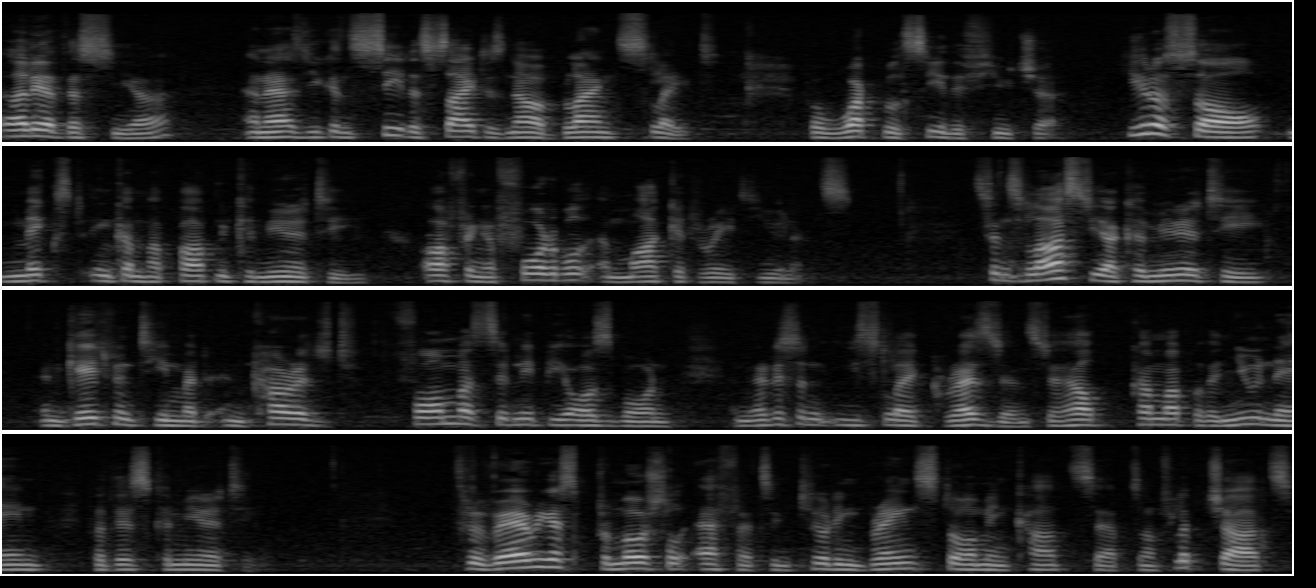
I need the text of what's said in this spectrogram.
earlier this year, and as you can see, the site is now a blank slate for what we'll see in the future. Girasol mixed income apartment community offering affordable and market rate units. Since last year, community engagement team had encouraged former Sidney P. Osborn and Edison Eastlake residents to help come up with a new name for this community. Through various promotional efforts, including brainstorming concepts on flip charts,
